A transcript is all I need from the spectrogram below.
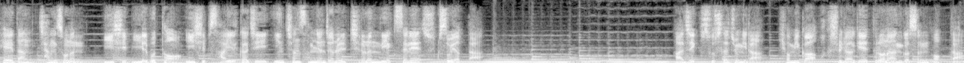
해당 장소는 22일부터 24일까지 인천 3년전을 치르는 넥센의 숙소였다. 아직 수사 중이라 혐의가 확실하게 드러난 것은 없다.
